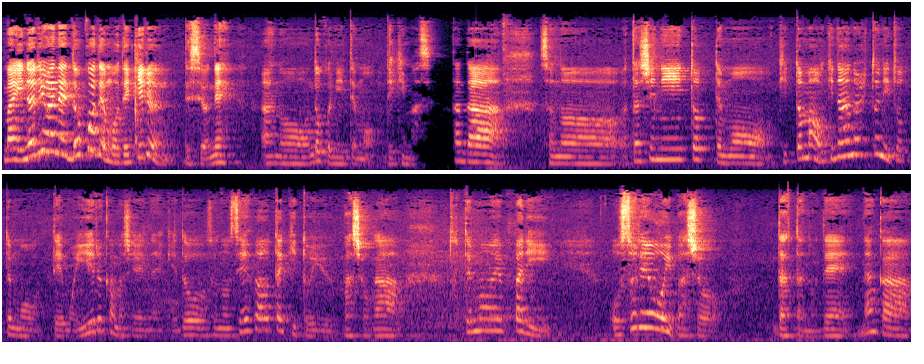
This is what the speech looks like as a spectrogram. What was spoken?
まあ、祈りはね、どこでもできるんですよね。あの、どこにいてもできます。ただその私にとってもきっとまあ沖縄の人にとってもっても言えるかもしれないけどそのセーファーウタキという場所がとてもやっぱり恐れ多い場所だったのでなんか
